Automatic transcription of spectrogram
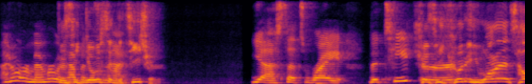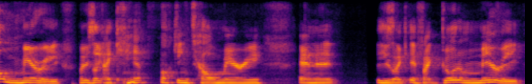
I don't remember what Because he happens goes to the teacher. Yes, that's right. The teacher. Because he could he wanted to tell Mary, but he's like, I can't fucking tell Mary. And it, he's like, if I go to Mary,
